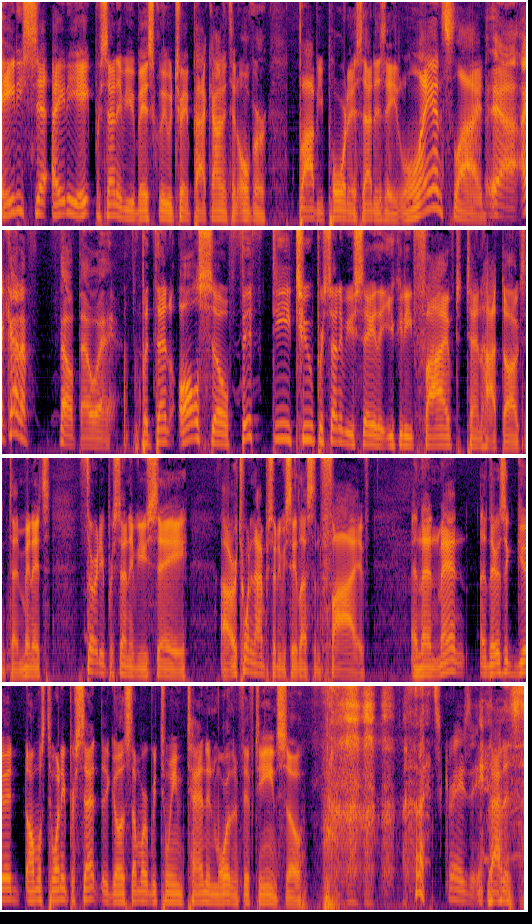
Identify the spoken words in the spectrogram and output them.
80, 88% of you basically would trade Pat Connaughton over Bobby Portis. That is a landslide. Yeah, I kind of felt that way. But then also 52% of you say that you could eat 5 to 10 hot dogs in 10 minutes. 30% of you say, uh, or 29% of you say less than 5. And then, man, there's a good almost 20% that goes somewhere between 10 and more than 15. So That's crazy. that is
